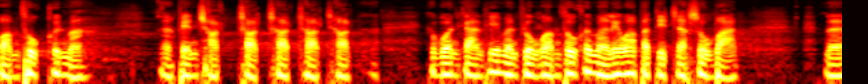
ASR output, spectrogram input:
ความทุกข์ขึ้นมาเป็นช็อตช็อตช็อตช็อตช็อตกระบวนการที่มันปรุงความทุกข์ขึ้นมาเรียกว่าปฏิจจสมุปบาทนะ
